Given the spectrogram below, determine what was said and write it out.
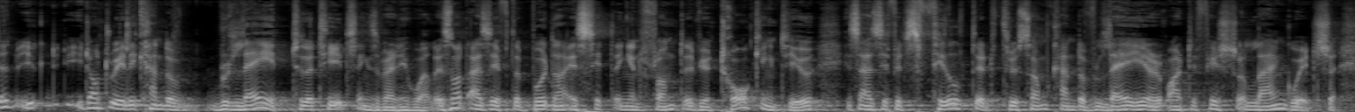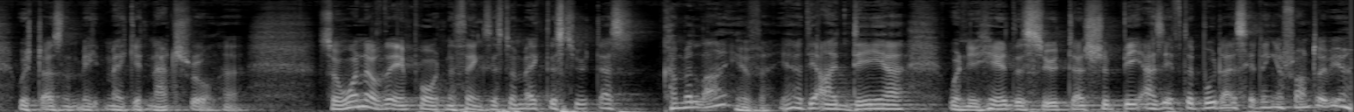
you, you, don't really kind of relate to the teachings very well. It's not as if the Buddha is sitting in front of you talking to you. It's as if it's filtered through some kind of layer of artificial language, which doesn't make, make it natural. So one of the important things is to make the suttas come alive. Yeah, the idea when you hear the sutta should be as if the Buddha is sitting in front of you.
